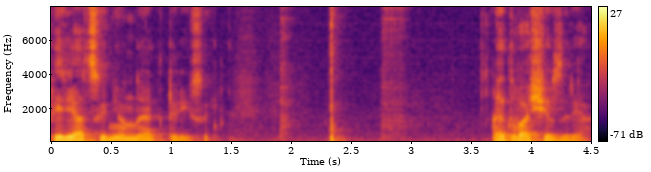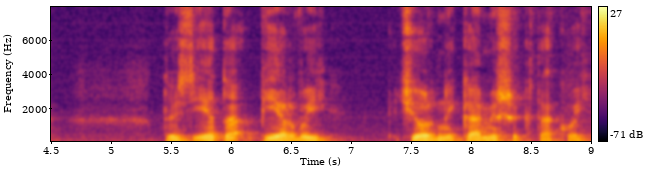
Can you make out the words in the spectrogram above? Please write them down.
переоцененной актрисой. Это вообще зря. То есть это первый черный камешек такой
